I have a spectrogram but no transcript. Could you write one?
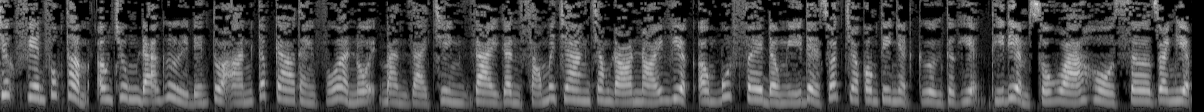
Trước phiên phúc thẩm, ông Trung đã gửi đến tòa án cấp cao thành phố Hà Nội bản giải trình dài gần 60 trang, trong đó nói việc ông Bút Phê đồng ý đề xuất cho công ty Nhật Cường thực hiện thí điểm số hóa hồ sơ doanh nghiệp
